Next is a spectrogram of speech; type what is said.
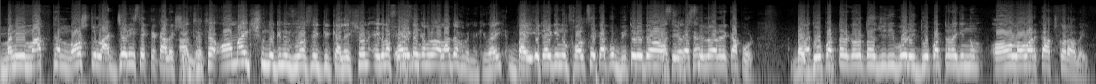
মানে মাথা নষ্ট লাক্সারিস একটা কালেকশন আচ্ছা আচ্ছা অমাইক সুন্দর কিন্তু ভিউয়ার্স একটি কালেকশন এগুলো ফলসের কাপড় আলাদা হবে নাকি ভাই? ভাই এটা কিন্তু ফলসের কাপড় ভিতরে দেওয়া আছে আচ্ছা, এটা আচ্ছা। সেলোয়ারের কাপড়। ভাই দোপাট্টার কথা যদি বলি দোপাট্টাটা কিন্তু অল ওভার কাজ করা ভাই। আচ্ছা।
